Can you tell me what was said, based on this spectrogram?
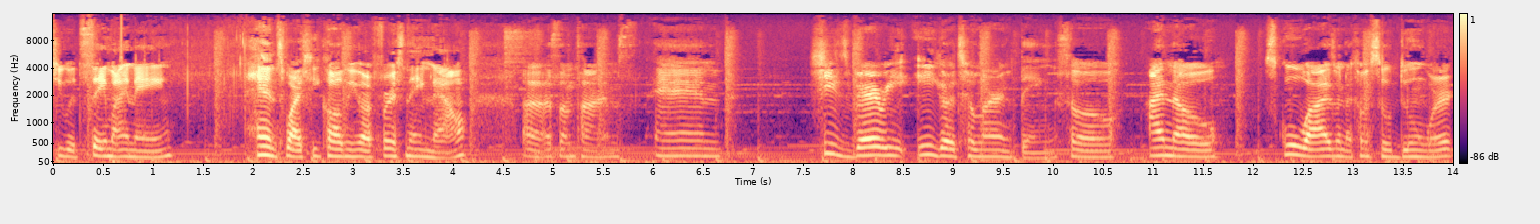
She would say my name, hence why she calls me by first name now, uh, sometimes. And she's very eager to learn things. So I know school wise, when it comes to doing work,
